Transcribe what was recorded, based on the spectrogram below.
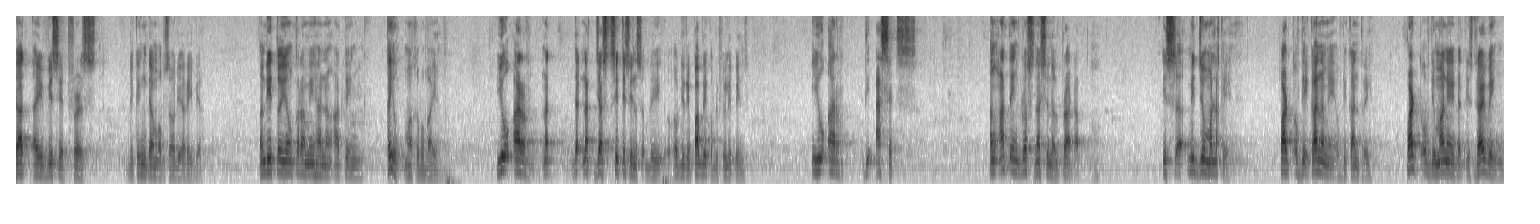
that I visit first the Kingdom of Saudi Arabia. Nandito yung karamihan ng ating, kayo mga kababayan. You are not, not just citizens of the, of the Republic of the Philippines. You are the assets. Ang ating gross national product is uh, medyo malaki. Part of the economy of the country. Part of the money that is driving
